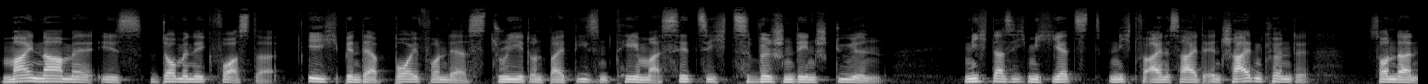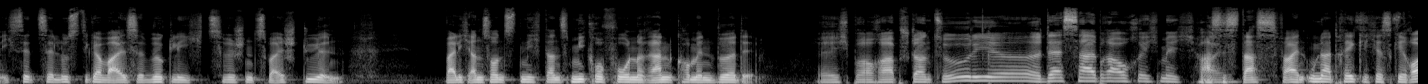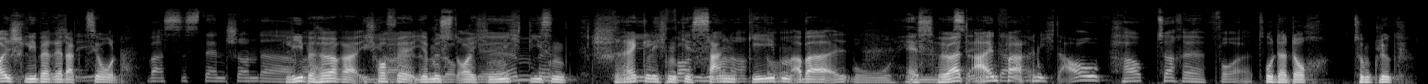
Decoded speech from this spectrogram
Mein Name ist Dominic Forster. Ich bin der Boy von der Street und bei diesem Thema sitze ich zwischen den Stühlen. Nicht, dass ich mich jetzt nicht für eine Seite entscheiden könnte, sondern ich sitze lustigerweise wirklich zwischen zwei Stühlen, weil ich ansonsten nicht ans Mikrofon rankommen würde. Ich brauche Abstand zu dir, deshalb brauche ich mich. Heim. Was ist das für ein unerträgliches Geräusch, liebe Redaktion? Was ist denn schon da? Liebe Hörer, ich hoffe, ihr müsst euch nicht diesen schrecklichen Gesang geben, aber es hört einfach nicht auf. Hauptsache fort. Oder doch, zum Glück.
